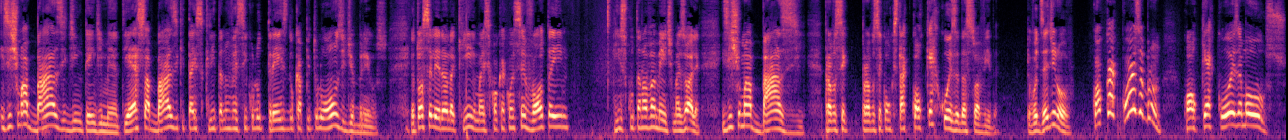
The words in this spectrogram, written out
existe uma base de entendimento, e é essa base que está escrita no versículo 3 do capítulo 11 de Hebreus. Eu estou acelerando aqui, mas qualquer coisa você volta e, e escuta novamente. Mas olha, existe uma base para você, você conquistar qualquer coisa da sua vida. Eu vou dizer de novo: qualquer coisa, Bruno. Qualquer coisa, moço.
